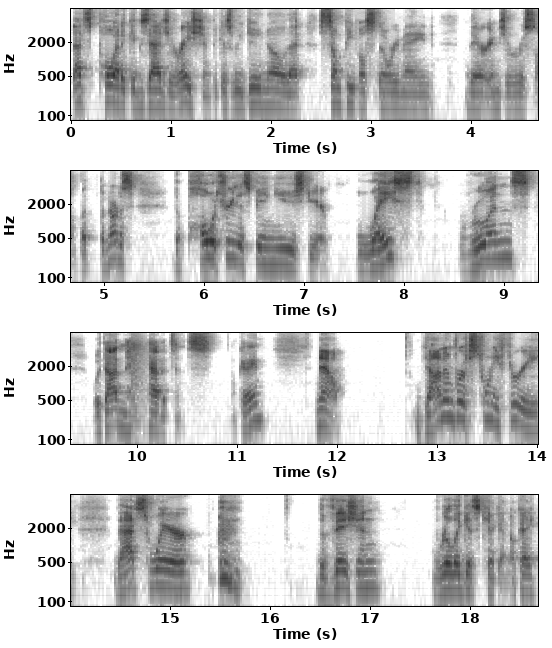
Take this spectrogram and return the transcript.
that's poetic exaggeration because we do know that some people still remained there in Jerusalem. But but notice the poetry that's being used here. Waste, ruins without inhabitants. Okay. Now, down in verse 23, that's where the vision really gets kicking. Okay.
